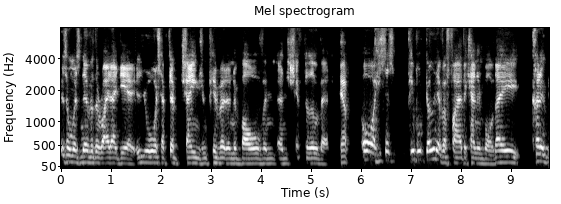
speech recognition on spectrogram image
is almost never the right idea. You always have to change and pivot and evolve and, and shift a little bit. Yep. Or he says people don't ever fire the cannonball. They kind of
